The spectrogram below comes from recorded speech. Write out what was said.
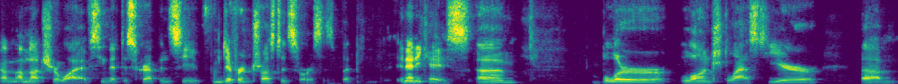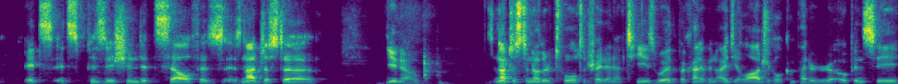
I'm, I'm not sure why i've seen that discrepancy from different trusted sources but in any case um Blur launched last year. Um, it's it's positioned itself as as not just a you know not just another tool to trade NFTs with, but kind of an ideological competitor to OpenSea.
